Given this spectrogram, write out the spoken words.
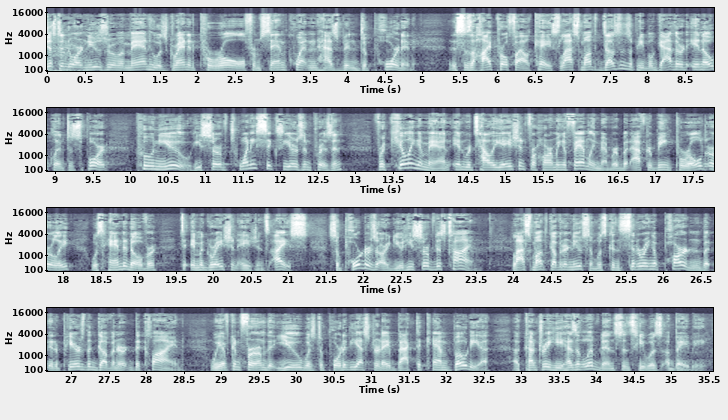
Just into our newsroom, a man who was granted parole from San Quentin has been deported. This is a high profile case. Last month, dozens of people gathered in Oakland to support Phoeun You. He served 26 years in prison for killing a man in retaliation for harming a family member, but after being paroled early, was handed over to immigration agents, ICE. Supporters argued he served his time. Last month, Governor Newsom was considering a pardon, but it appears the governor declined. We have confirmed that You was deported yesterday back to Cambodia, a country he hasn't lived in since he was a baby.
